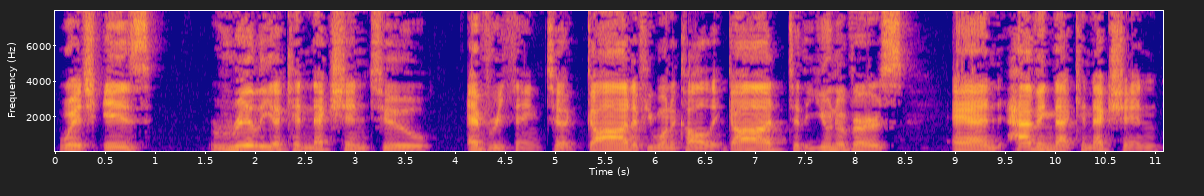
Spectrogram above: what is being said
which is really a connection to everything, to God, if you want to call it God, to the universe, and having that connection.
